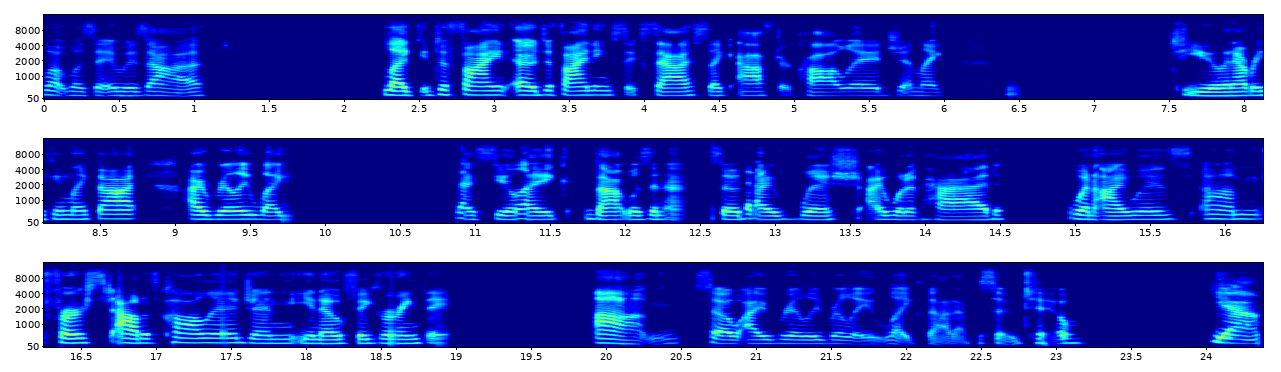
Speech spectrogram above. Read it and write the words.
what was it? It was uh like define uh, defining success like after college and like to you and everything like that. I really like i feel like that was an episode that i wish i would have had when i was um first out of college and you know figuring things um so i really really like that episode too Yeah,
